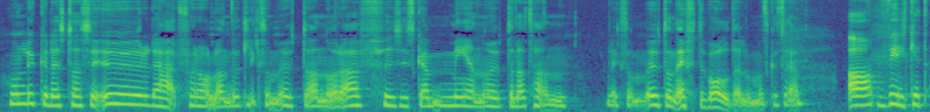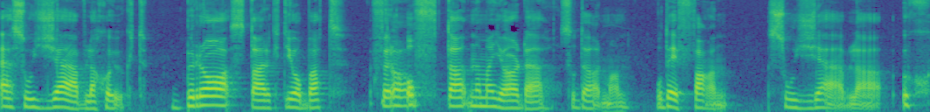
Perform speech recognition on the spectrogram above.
Hon lyckades ta sig ur det här förhållandet liksom utan några fysiska men och utan att han liksom, utan eftervåld eller vad man ska säga. Ja, vilket är så jävla sjukt. Bra, starkt jobbat. För Ja. ofta när man gör det så dör man. Och det är fan så jävla usch.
